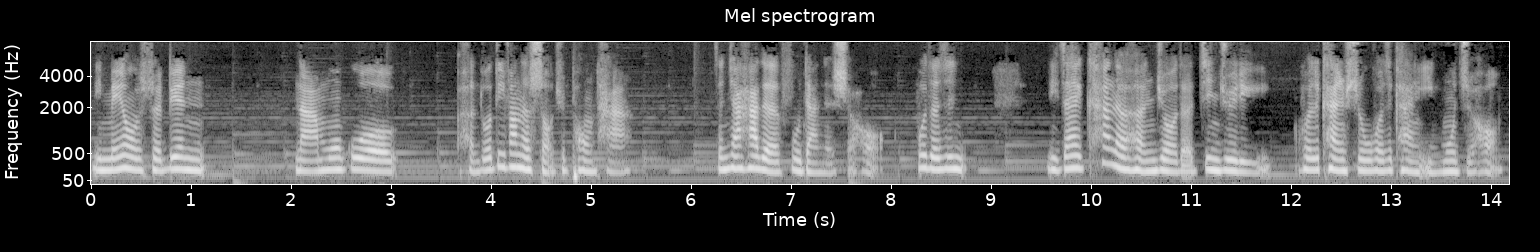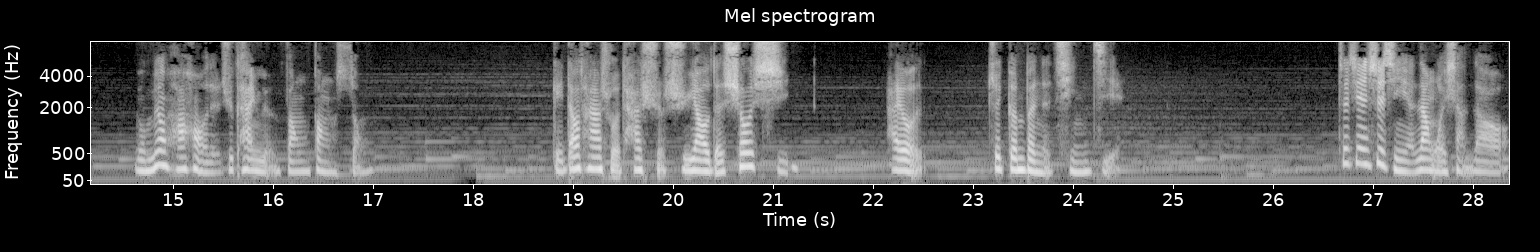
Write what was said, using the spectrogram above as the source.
你没有随便拿摸过很多地方的手去碰它，增加它的负担的时候，或者是。你在看了很久的近距离，或是看书，或是看荧幕之后，有没有好好的去看远方放松，给到他所他所需要的休息，还有最根本的清洁。这件事情也让我想到，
